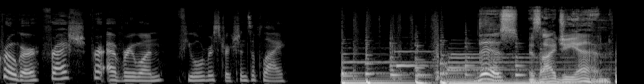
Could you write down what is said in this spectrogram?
Kroger, fresh for everyone. Fuel restrictions apply. This is IGN.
